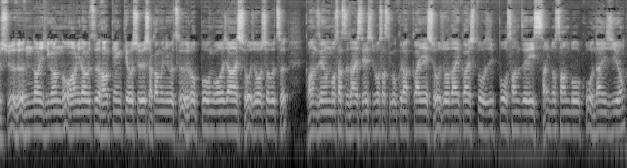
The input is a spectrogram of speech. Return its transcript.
武春大悲願の阿弥陀仏発見教習釈迦牟尼仏六方豪者少女諸仏完全菩薩大聖子菩薩極楽会へ少女大会主等実法三世一切の三宝高大寺四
